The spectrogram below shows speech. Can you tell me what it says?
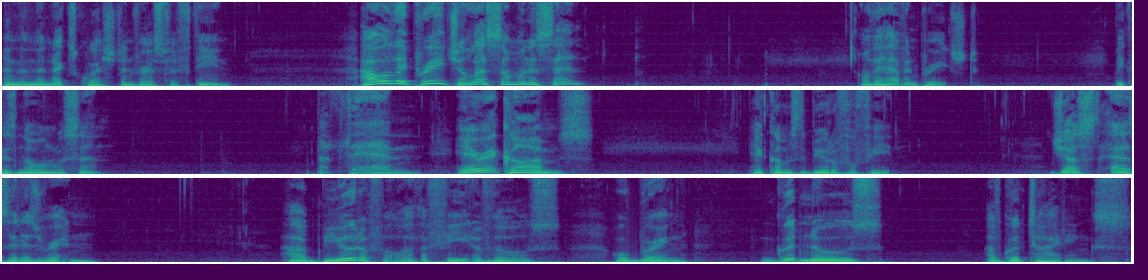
And then the next question, verse 15 How will they preach unless someone is sent? Well, they haven't preached because no one was sent. But then here it comes. Here comes the beautiful feet. Just as it is written How beautiful are the feet of those who bring good news of good tidings.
